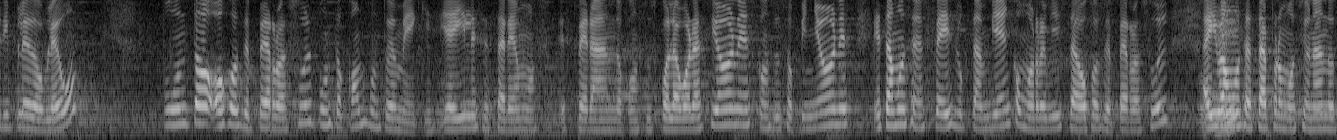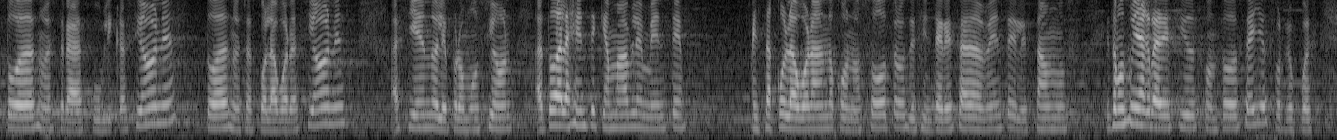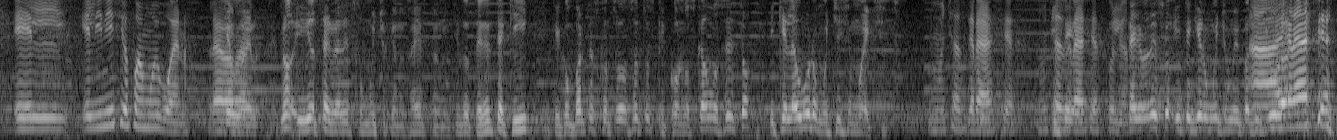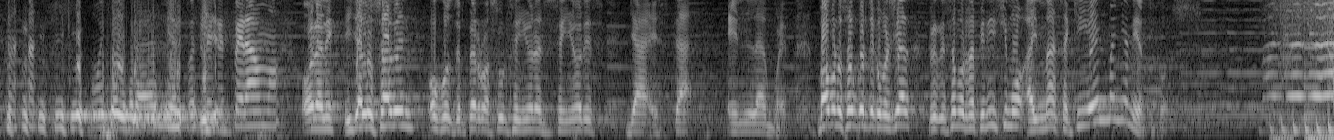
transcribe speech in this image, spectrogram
www.ojosdeperroazul.com.mx y ahí les estaremos esperando con sus colaboraciones, con sus opiniones. Estamos en Facebook también como revista Ojos de Perro Azul. Ahí vamos a estar promocionando todas nuestras publicaciones, todas nuestras colaboraciones, haciéndole promoción a toda la gente que amablemente está colaborando con nosotros desinteresadamente. Le estamos, estamos muy agradecidos con todos ellos porque pues el, el inicio fue muy bueno, la Qué verdad. bueno. No, y yo te agradezco mucho que nos hayas permitido tenerte aquí, que compartas con todos nosotros, que conozcamos esto y que le auguro muchísimo éxito. Muchas gracias, muchas te- gracias, Julio. Te agradezco y te quiero mucho, mi Ah, patichula. gracias. muchas gracias. Pues ya- esperamos. Órale, y ya lo saben, Ojos de Perro Azul, señoras y señores, ya está en la web. Vámonos a un corte comercial, regresamos rapidísimo, hay más aquí en Mañaniáticos. Mañana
